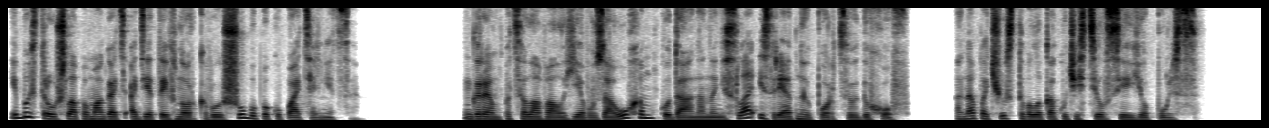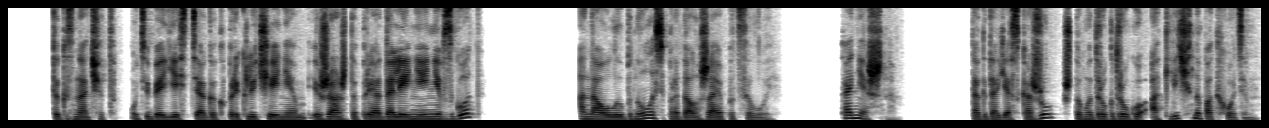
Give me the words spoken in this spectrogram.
и быстро ушла помогать одетой в норковую шубу покупательнице. Грэм поцеловал Еву за ухом, куда она нанесла изрядную порцию духов. Она почувствовала, как участился ее пульс. «Так значит, у тебя есть тяга к приключениям и жажда преодоления невзгод?» Она улыбнулась, продолжая поцелуй. «Конечно. Тогда я скажу, что мы друг другу отлично подходим.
